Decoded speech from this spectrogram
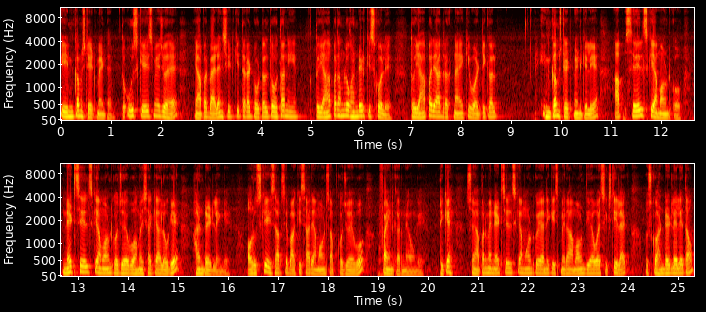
इनकम स्टेटमेंट है। तो उस केस में जो है, यहाँ पर बैलेंस शीट की तरह टोटल तो होता नहीं है। तो यहाँ पर हम लोग हंड्रेड किसको ले? तो यहाँ पर याद रखना है कि वर्टिकल इनकम स्टेटमेंट के लिए आप सेल्स के अमाउंट को, नेट सेल्स के अमाउंट को जो है वो हमेशा क्या लोगे? हंड्रेड लेंगे। और उसके हिसाब से बाकी सारे अमाउंट्स आपको जो है वो फाइंड करने होंगे। ठीक है? सो यहाँ पर मैं नेट सेल्स के अमाउंट को, यानी कि इस मेरा अमाउंट दिया हुआ है सिक्सटी लैख, उसको हंड्रेड ले लेता हूँ।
